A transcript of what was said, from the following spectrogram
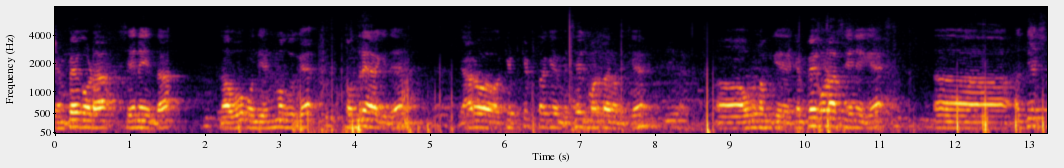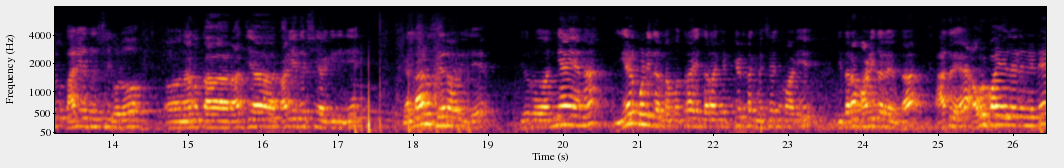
ಕೆಂಪೇಗೌಡ ಸೇನೆಯಿಂದ ನಾವು ಒಂದು ಹೆಣ್ಮಗುಗೆ ತೊಂದರೆ ಆಗಿದೆ. ಯಾರೋ ಕೆಟ್ಟ ಕೆಟ್ಟದಾಗೆ ಮೆಸೇಜ್ ಮಾಡ್ತಾ ಇರೋದಕ್ಕೆ ಅವರು ನಮಗೆ ಕೆಂಪೇಗೌಡ ಸೇನೆಗೆ ಅಧ್ಯಕ್ಷರು, ಕಾರ್ಯದರ್ಶಿಗಳು ನಾನು ಕಾ, ರಾಜ್ಯ ಕಾರ್ಯದರ್ಶಿ ಆಗಿದ್ದೀನಿ. ಎಲ್ಲರೂ ಸೇರೋರಿಲ್ಲಿ ಇವರು ಅನ್ಯಾಯನ ಹೇಳ್ಕೊಂಡಿದ್ದಾರೆ ನಮ್ಮ ಹತ್ರ, ಈ ಥರ ಕೆಟ್ಟ ಕೆಟ್ಟದಾಗ ಮೆಸೇಜ್ ಮಾಡಿ ಈ ಥರ ಮಾಡಿದ್ದಾರೆ ಅಂತ. ಆದರೆ ಅವ್ರ ಬಾಯಲ್ಲೇನೇ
